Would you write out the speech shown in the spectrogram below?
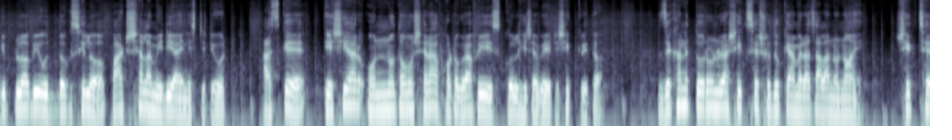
বিপ্লবী উদ্যোগ ছিল পাঠশালা মিডিয়া ইনস্টিটিউট। আজকে এশিয়ার অন্যতম সেরা ফটোগ্রাফি স্কুল হিসেবে এটি স্বীকৃত। যেখানে তরুণরা শিখছে শুধু ক্যামেরা চালানো নয়, শিখছে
